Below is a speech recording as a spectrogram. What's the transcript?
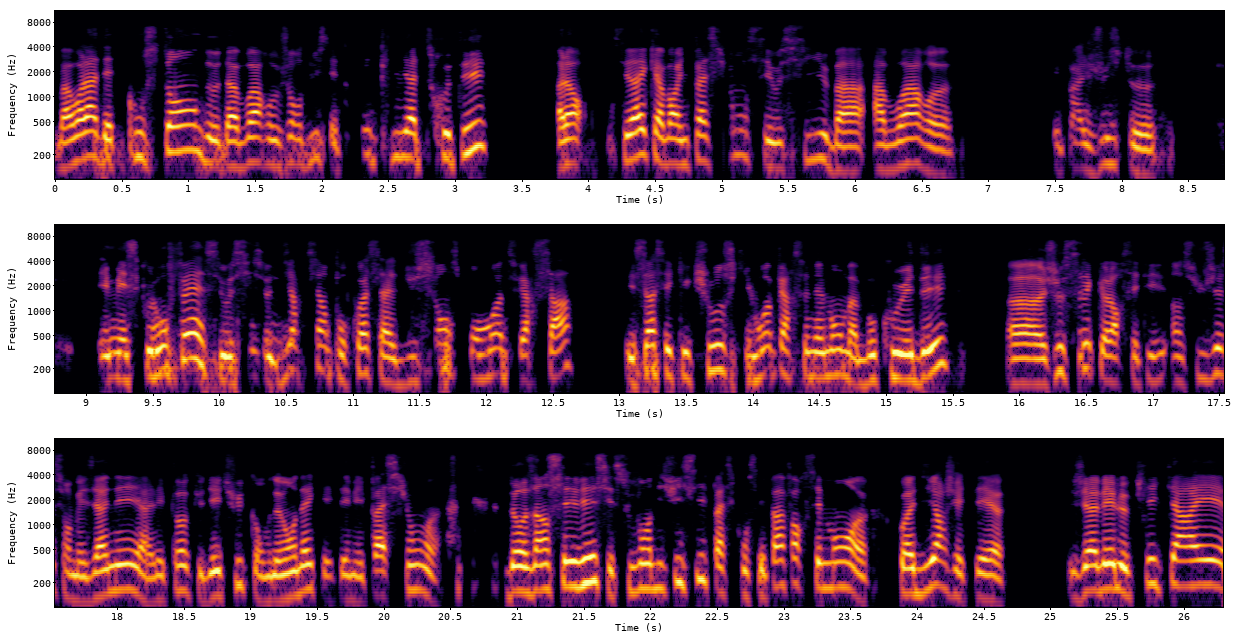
bah voilà, d'être constant, d'avoir aujourd'hui cette opiniâtreté. Alors, c'est vrai qu'avoir une passion, c'est aussi bah, avoir, c'est pas juste aimer ce que l'on fait, c'est aussi se dire, tiens, pourquoi ça a du sens pour moi de faire ça? Et ça, c'est quelque chose qui, moi, personnellement, m'a beaucoup aidé. Euh, je sais que alors c'était un sujet sur mes années à l'époque d'études qu'on me demandait quelles étaient mes passions dans un CV, c'est souvent difficile parce qu'on sait pas forcément euh, quoi dire. J'étais euh, j'avais le pied carré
